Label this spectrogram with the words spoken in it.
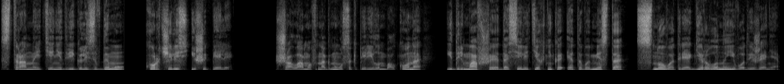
странные тени двигались в дыму, корчились и шипели. Шаламов нагнулся к перилам балкона, и дремавшая доселе техника этого места снова отреагировала на его движение.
